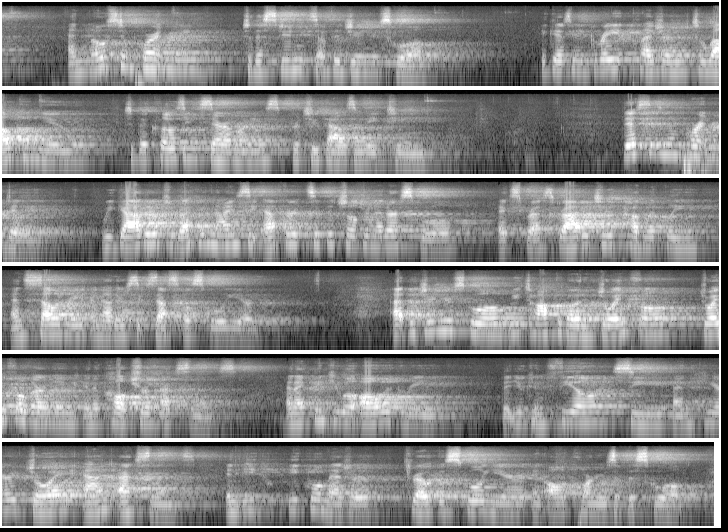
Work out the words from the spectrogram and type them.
and most importantly, to the students of the junior school. It gives me great pleasure to welcome you to the closing ceremonies for 2018. This is an important day. We gather to recognize the efforts of the children at our school, express gratitude publicly, and celebrate another successful school year. At the junior school, we talk about a joyful, joyful learning in a culture of excellence. And I think you will all agree that you can feel, see, and hear joy and excellence in equal measure throughout the school year in all corners of the school.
